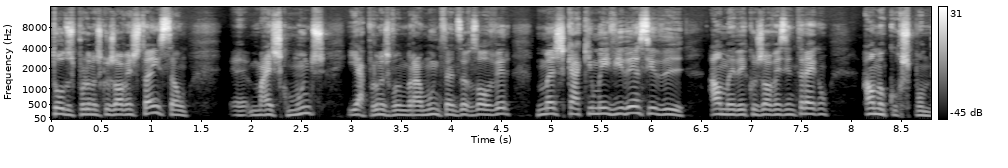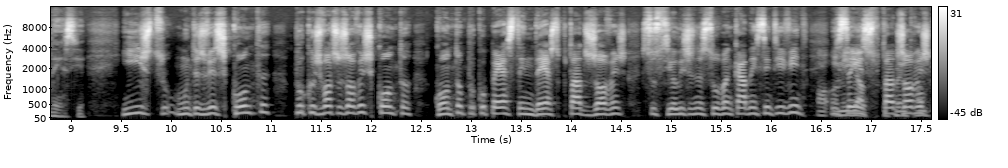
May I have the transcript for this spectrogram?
todos os problemas que os jovens têm, são eh, mais que muitos e há problemas que vão demorar muito antes a resolver, mas que há aqui uma evidência de há uma ideia que os jovens entregam, há uma correspondência. E isto muitas vezes conta porque os votos dos jovens contam. Contam porque o PS tem 10 deputados jovens socialistas na sua bancada em 120. Oh, e sem esses deputados jovens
